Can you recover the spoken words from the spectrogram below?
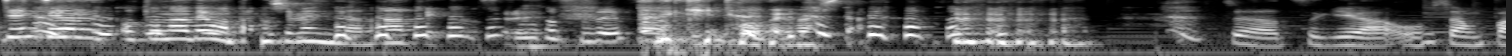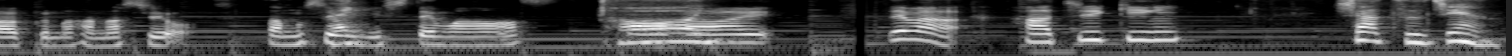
全然大人でも楽しめるんだなっていうそれ聞いて思いました。じゃあ次はオーシャンパークの話を楽しみにしてます。はーい。ーい。では、ハチキン、下次见。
